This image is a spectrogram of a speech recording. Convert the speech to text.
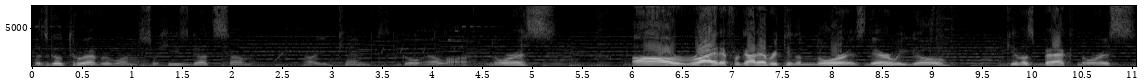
Let's go through everyone. So he's got some Oh you can't go LR. Norris Alright, I forgot everything on Norris. There we go. Give us back, Norris.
